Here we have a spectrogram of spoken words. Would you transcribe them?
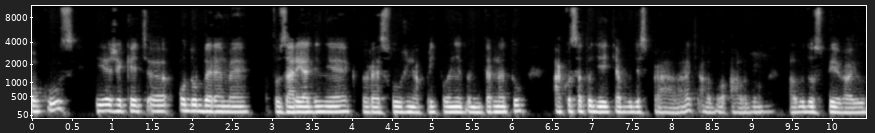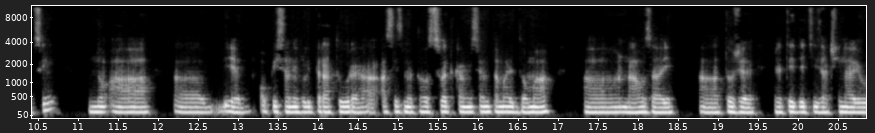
pokus je, že keď e, odobereme to zariadenie, ktoré slúži na pripojenie do internetu, ako sa to dieťa bude správať, alebo, alebo, alebo dospievajúci. No a je opísaný v literatúre a asi sme toho svetkami sem tam aj doma. A naozaj a to, že, že tie deti začínajú,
